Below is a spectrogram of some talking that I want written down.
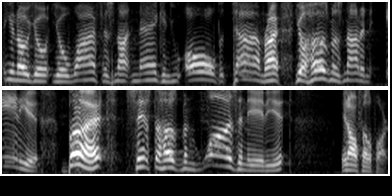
You know, your, your wife is not nagging you all the time, right? Your husband's not an idiot. But since the husband was an idiot, it all fell apart.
